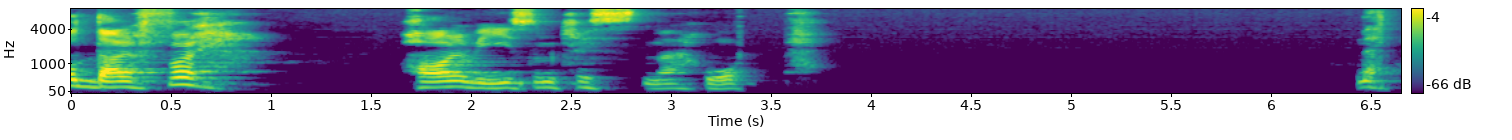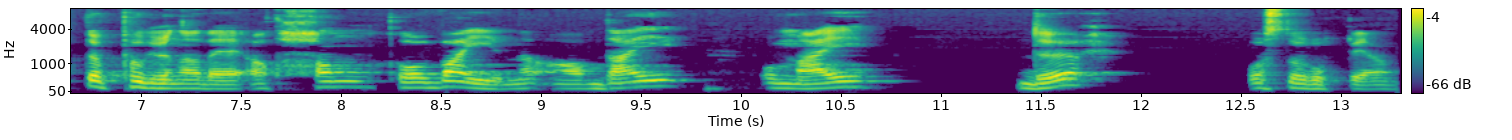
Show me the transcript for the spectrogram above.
Og derfor har vi som kristne håp. Nettopp av det at han på vegne av deg og meg dør og står opp igjen.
